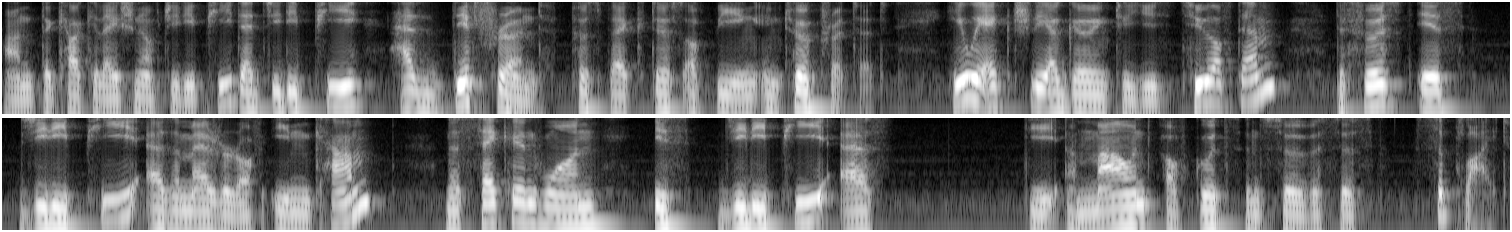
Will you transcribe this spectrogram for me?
and the calculation of GDP that GDP has different perspectives of being interpreted. Here we actually are going to use two of them. The first is GDP as a measure of income. The second one is GDP as the amount of goods and services supplied.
